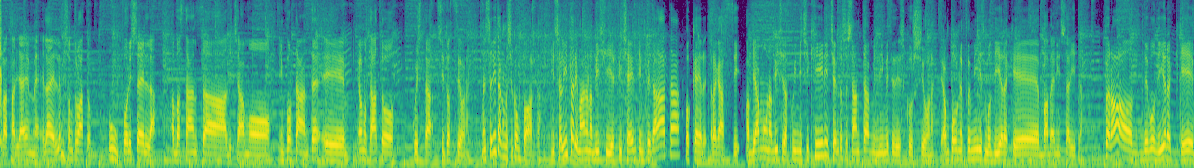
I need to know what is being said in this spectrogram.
tra la taglia M e la L mi sono trovato un fuorisella abbastanza diciamo importante e, e ho notato questa situazione. Ma in salita come si comporta? In salita rimane una bici efficiente in pedalata. Ok ragazzi, abbiamo una bici da 15 kg, 160 mm di escursione. È un po' un eufemismo dire che va bene in salita. Però devo dire che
